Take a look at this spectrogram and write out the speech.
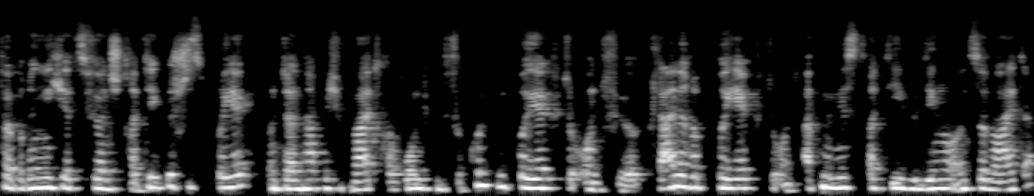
verbringe ich jetzt für ein strategisches Projekt und dann habe ich weitere Runden für Kundenprojekte und für kleinere Projekte und administrative Dinge und so weiter.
